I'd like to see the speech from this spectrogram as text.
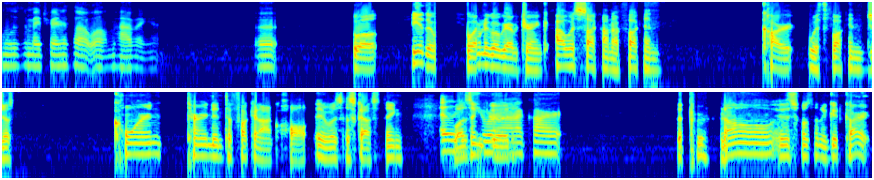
I'm losing my train of thought while I'm having it. Uh, Well, either way, I'm gonna go grab a drink. I was stuck on a fucking cart with fucking just corn turned into fucking alcohol. It was disgusting. Oh, at Wasn't you were good. on a cart. The no, this wasn't a good cart.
